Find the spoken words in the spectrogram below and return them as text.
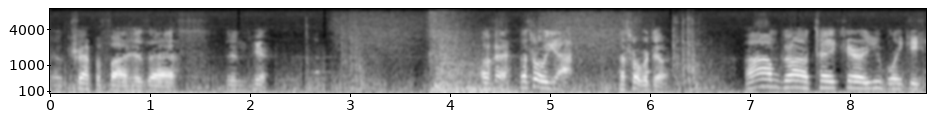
and trapify his ass in here. Okay, that's what we got. That's what we're doing. I'm gonna take care of you, Blinky.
